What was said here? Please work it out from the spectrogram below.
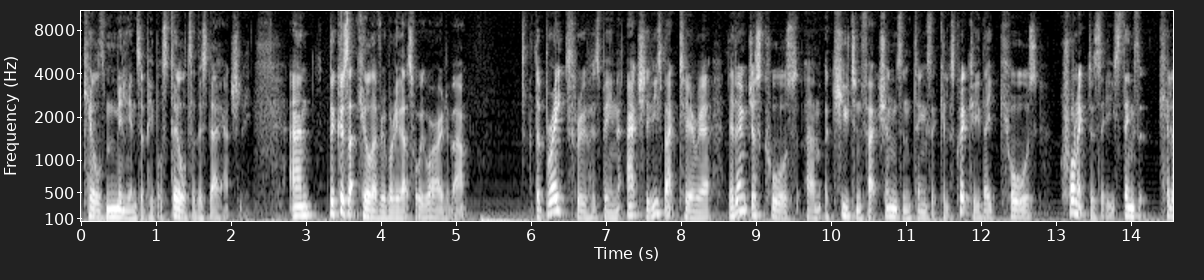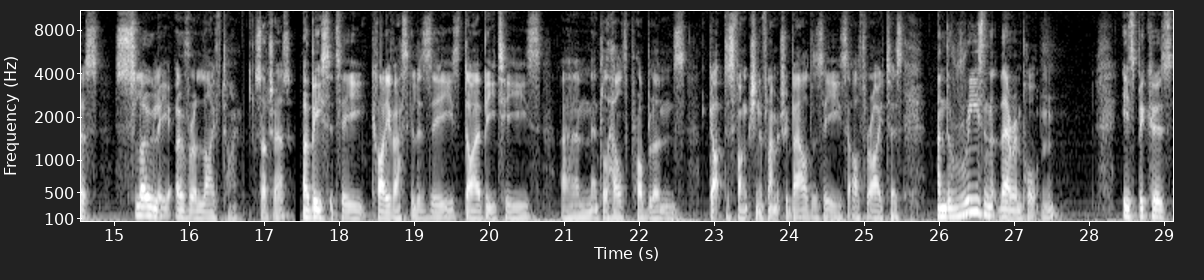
kills millions of people, still to this day, actually. And because that killed everybody, that's what we worried about. The breakthrough has been actually these bacteria, they don't just cause um, acute infections and things that kill us quickly, they cause chronic disease, things that kill us slowly over a lifetime Such as? obesity, cardiovascular disease, diabetes, um, mental health problems, gut dysfunction, inflammatory bowel disease, arthritis. And the reason that they're important is because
